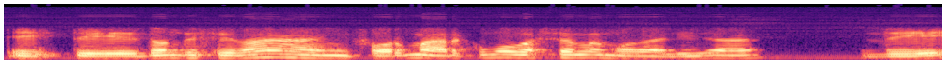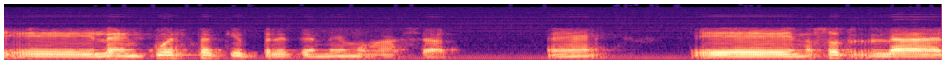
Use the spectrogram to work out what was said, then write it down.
este, donde se va a informar cómo va a ser la modalidad de eh, la encuesta que pretendemos hacer. ¿Eh? Eh, nosotros, la,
